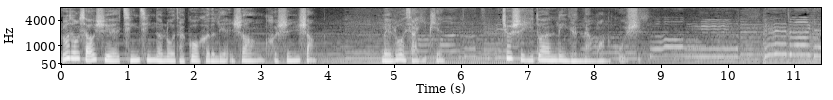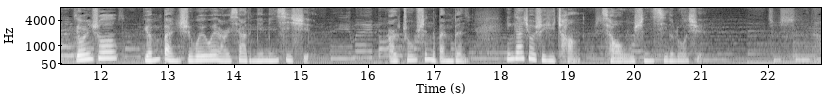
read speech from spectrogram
如同小雪轻轻地落在过客的脸上和身上，每落下一片，就是一段令人难忘的故事。有人说，原版是微微而下的绵绵细雪。而周深的版本，应该就是一场悄无声息的落雪。这是他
